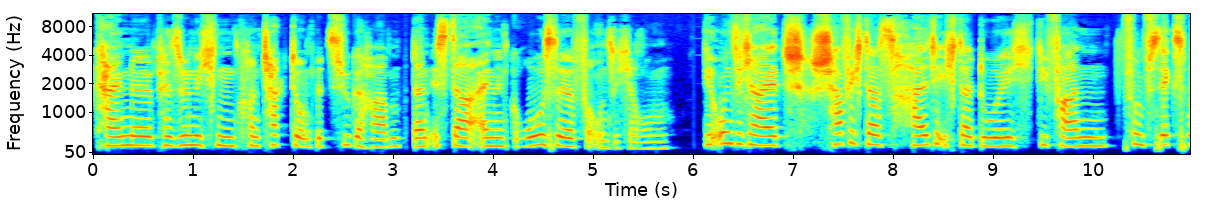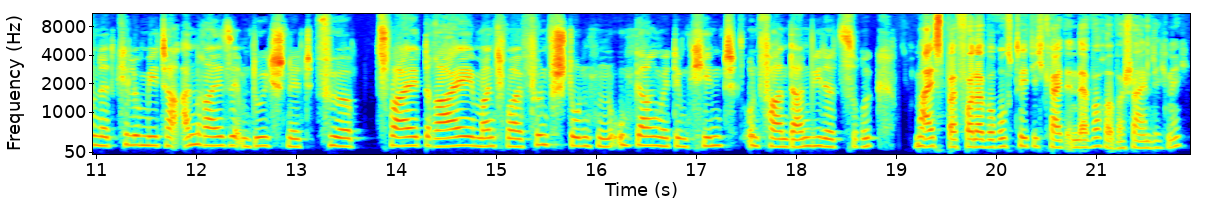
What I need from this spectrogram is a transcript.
keine persönlichen Kontakte und Bezüge haben, dann ist da eine große Verunsicherung. Die Unsicherheit, schaffe ich das, halte ich da durch? Die fahren 500, 600 Kilometer Anreise im Durchschnitt für zwei, drei, manchmal fünf Stunden Umgang mit dem Kind und fahren dann wieder zurück. Meist bei voller Berufstätigkeit in der Woche wahrscheinlich, nicht?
